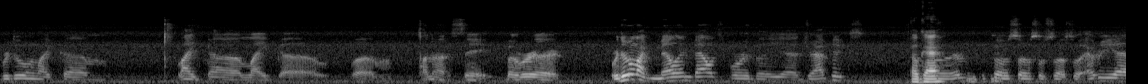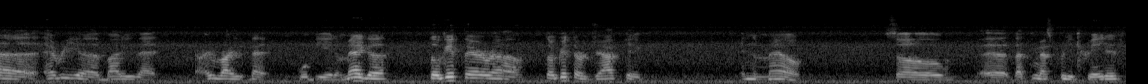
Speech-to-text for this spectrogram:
we're doing like um, like uh, like uh, um, I don't know how to say it, but we're we're doing like mail-in ballots for the uh, draft picks. Okay. So every, so, so so so so every uh, every uh, body that everybody that will be at Omega, they'll get their uh, they'll get their draft pick in the mail. So uh, I think that's pretty creative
